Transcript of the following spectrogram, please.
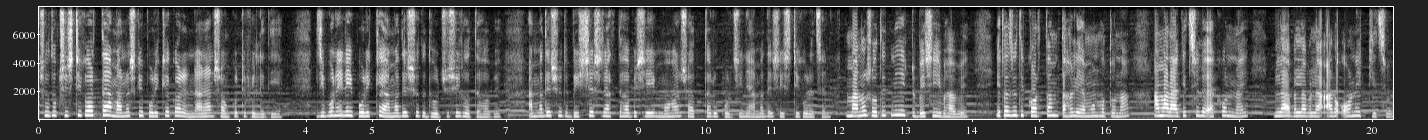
শুধু সৃষ্টিকর্তা মানুষকে পরীক্ষা করেন নানান সংকটে ফেলে দিয়ে। জীবনের এই পরীক্ষায় আমাদের শুধু ধৈর্যশীল হতে হবে। আমাদের শুধু বিশ্বাস রাখতে হবে সেই মহান সত্তার উপর যিনি আমাদের সৃষ্টি করেছেন। মানুষ অতীত নিয়ে একটু বেশিই ভাবে। এটা যদি করতাম তাহলে এমন হতো না। আমার আগে ছিল, এখন নাই। ব্লা ব্লা ব্লা আরও অনেক কিছু।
